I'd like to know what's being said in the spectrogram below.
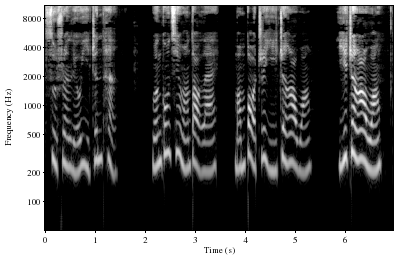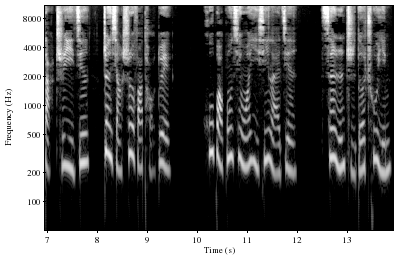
肃顺留意侦探，闻恭亲王到来，忙报之仪正二王。仪正二王大吃一惊，正想设法讨对，忽报恭亲王一心来见，三人只得出营。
